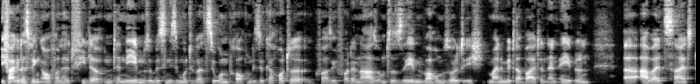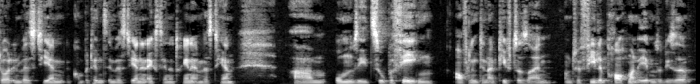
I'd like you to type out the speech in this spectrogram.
ich frage deswegen auch, weil halt viele Unternehmen so ein bisschen diese Motivation brauchen, diese Karotte quasi vor der Nase, um zu sehen, warum sollte ich meine Mitarbeiter enablen, äh, Arbeitszeit dort investieren, Kompetenz investieren, in externe Trainer investieren, ähm, um sie zu befähigen, auf LinkedIn aktiv zu sein. Und für viele braucht man eben so diese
